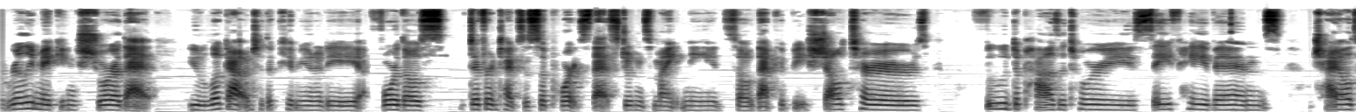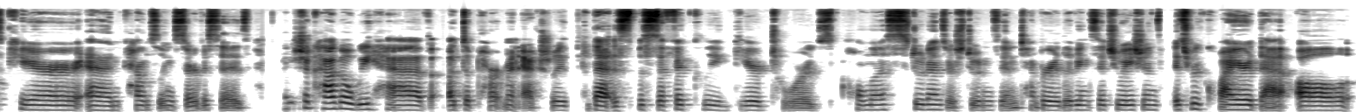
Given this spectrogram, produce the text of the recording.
really making sure that you look out into the community for those different types of supports that students might need. So that could be shelters, food depositories, safe havens, childcare, and counseling services. In Chicago, we have a department actually that is specifically geared towards homeless students or students in temporary living situations. It's required that all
